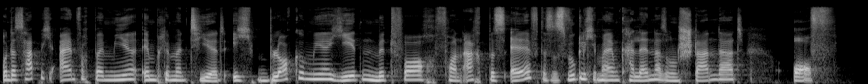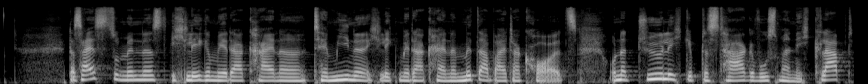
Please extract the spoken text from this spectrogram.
Und das habe ich einfach bei mir implementiert. Ich blocke mir jeden Mittwoch von 8 bis 11, das ist wirklich in meinem Kalender so ein Standard, off. Das heißt zumindest, ich lege mir da keine Termine, ich lege mir da keine Mitarbeiter-Calls. Und natürlich gibt es Tage, wo es mal nicht klappt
